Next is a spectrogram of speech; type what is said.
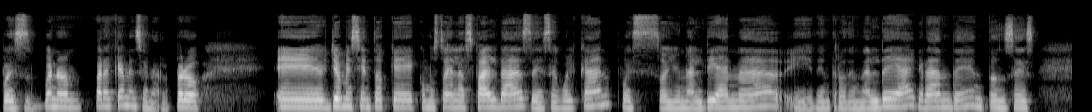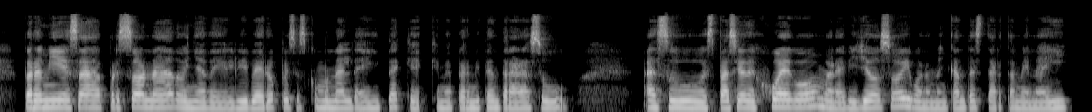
pues bueno, ¿para qué mencionarlo? Pero eh, yo me siento que como estoy en las faldas de ese volcán, pues soy una aldeana eh, dentro de una aldea grande, entonces para mí esa persona dueña del vivero, pues es como una aldeita que, que me permite entrar a su, a su espacio de juego maravilloso y bueno, me encanta estar también ahí.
